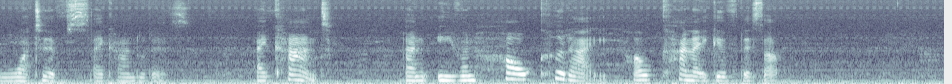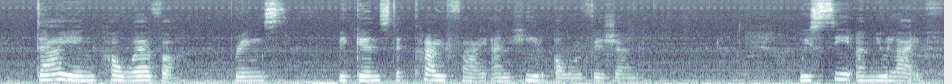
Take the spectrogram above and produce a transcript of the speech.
what ifs. I can't do this. I can't. And even how could I? How can I give this up? Dying, however, brings begins to clarify and heal our vision. We see a new life,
